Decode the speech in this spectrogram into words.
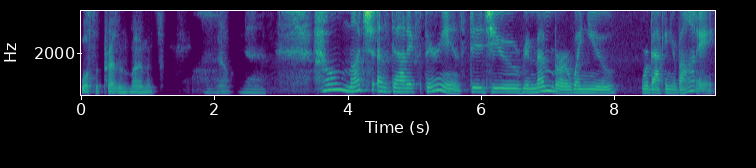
was the present moment. Yeah. yeah. How much of that experience did you remember when you were back in your body?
